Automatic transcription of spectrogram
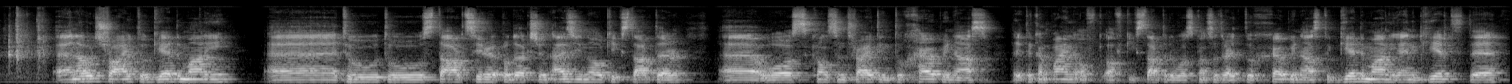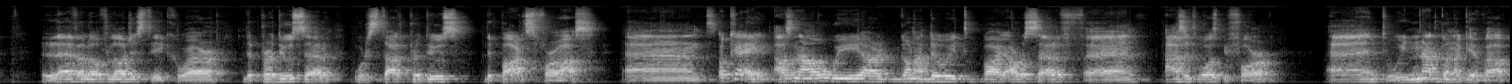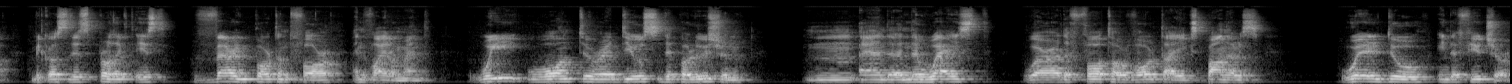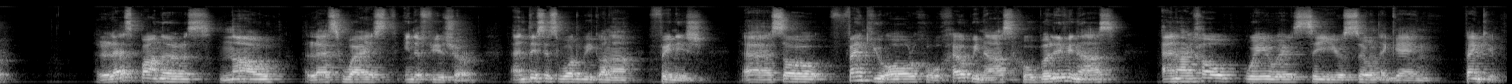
and I will try to get the money uh, to, to start serial production. As you know, Kickstarter uh, was concentrating to helping us, the, campaign of, of Kickstarter was concentrated to helping us to get the money and get the level of logistic where the producer will start produce the parts for us and okay as now we are gonna do it by ourselves uh, as it was before and we're not gonna give up because this product is very important for environment. We want to reduce the pollution um, and, and the waste where the photovoltaic panels will do in the future. Less panels now, less waste in the future. And this is what we're gonna finish. Uh, so thank you all who helping us, who believe in us, and I hope we will see you soon again. Thank you.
